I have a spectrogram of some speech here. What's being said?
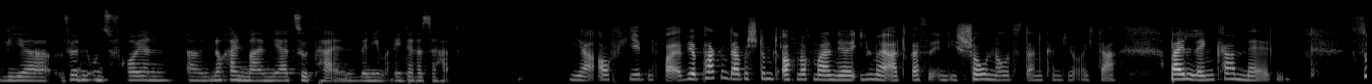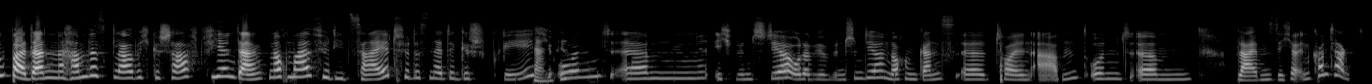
wir würden uns freuen, äh, noch einmal mehr zu teilen, wenn jemand Interesse hat. Ja, auf jeden Fall. Wir packen da bestimmt auch noch mal eine E-Mail-Adresse in die Show Notes, dann könnt ihr euch da bei Lenker melden. Super, dann haben wir es, glaube ich, geschafft. Vielen Dank nochmal für die Zeit, für das nette Gespräch. Danke. Und ähm, ich wünsche dir oder wir wünschen dir noch einen ganz äh, tollen Abend und ähm, bleiben sicher in Kontakt.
